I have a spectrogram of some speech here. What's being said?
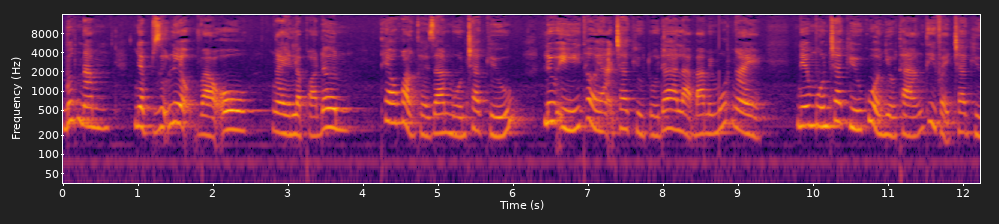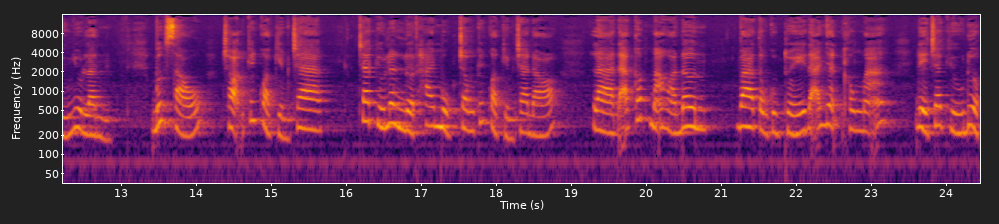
Bước 5. Nhập dữ liệu vào ô ngày lập hóa đơn theo khoảng thời gian muốn tra cứu. Lưu ý thời hạn tra cứu tối đa là 31 ngày. Nếu muốn tra cứu của nhiều tháng thì phải tra cứu nhiều lần. Bước 6. Chọn kết quả kiểm tra. Tra cứu lần lượt hai mục trong kết quả kiểm tra đó là đã cấp mã hóa đơn và Tổng cục Thuế đã nhận không mã để tra cứu được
